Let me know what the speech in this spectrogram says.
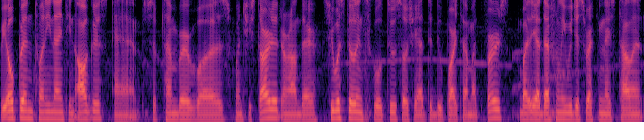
we opened 2019 August and September was when she started around there. She was still in school too, so she had to do part time at first. But yeah, definitely we just recognized talent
